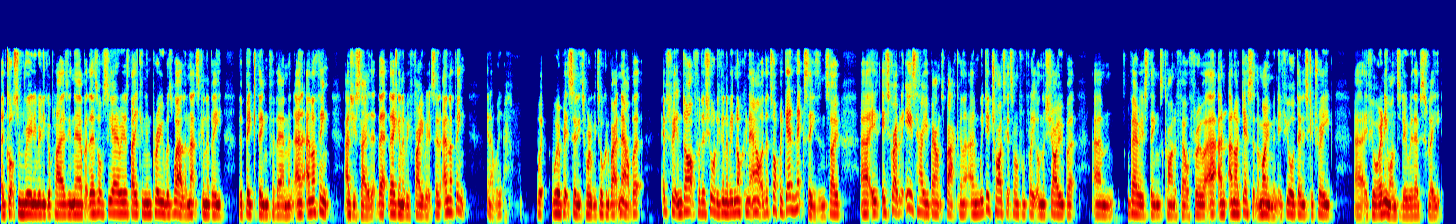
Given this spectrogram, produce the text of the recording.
they've got some really really good players in there but there's obviously areas they can improve as well. And that's going to be the big thing for them. And and, and i think as you say that they're, they're going to be favourites. And, and i think you know we're, we're a bit silly to probably be talking about it now but Ebbsfleet and Dartford are surely going to be knocking it out at the top again next season. So uh, it, it's great, but it is how you bounce back. And, and we did try to get someone from Fleet on the show, but um, various things kind of fell through. Uh, and, and I guess at the moment, if you're Dennis Kutrieb, uh, if you're anyone to do with Ebbsfleet,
